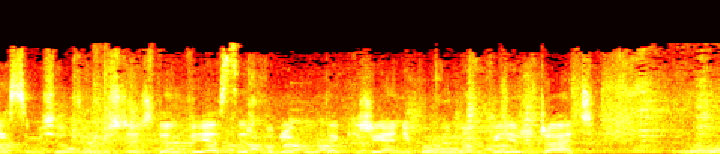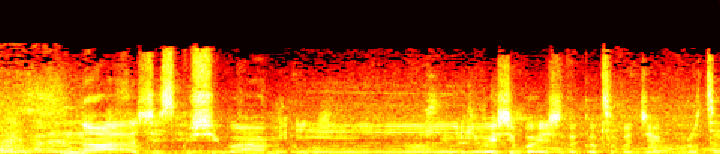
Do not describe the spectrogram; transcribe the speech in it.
nie chce mi się o tym myśleć. Ten wyjazd też w ogóle był taki, że ja nie powinnam wyjeżdżać. No, ale się skusiłam i, i właśnie boję się tego, co będzie jak wrócę,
